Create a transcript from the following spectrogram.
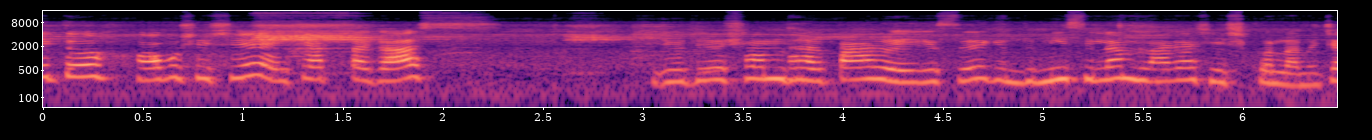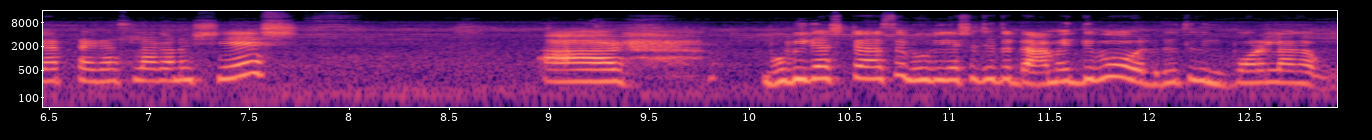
এই তো অবশেষে চারটা গাছ, যদিও সন্ধ্যার পার হয়ে গেছে, কিন্তু নিয়েছিলাম লাগা শেষ করলাম। এই চারটা গাছ লাগানো শেষ। আর ভুবি গাছটা আছে, ভুবি গাছটা যেহেতু ডামে দিব দু তিন পরে লাগাবো।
